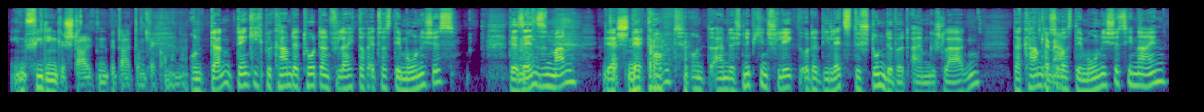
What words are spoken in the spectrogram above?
in vielen Gestalten Bedeutung bekommen hat. Und dann, denke ich, bekam der Tod dann vielleicht doch etwas Dämonisches. Der Sensenmann, der, der, der kommt und einem das Schnippchen schlägt oder die letzte Stunde wird einem geschlagen. Da kam genau. doch sowas Dämonisches hinein,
